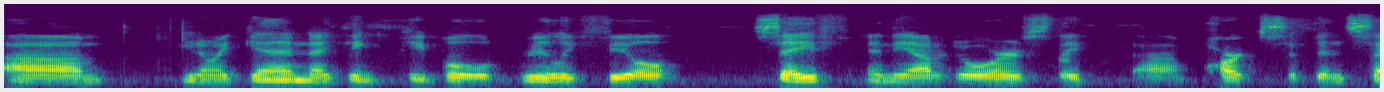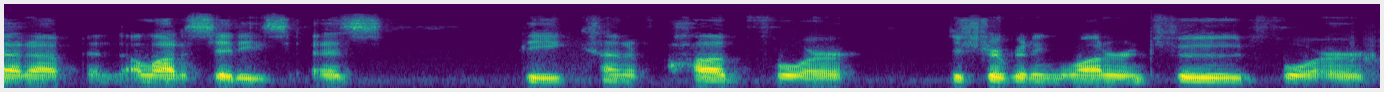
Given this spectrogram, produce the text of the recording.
Um, you know, again, I think people really feel safe in the outdoors. They uh, parks have been set up in a lot of cities as the kind of hub for distributing water and food, for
